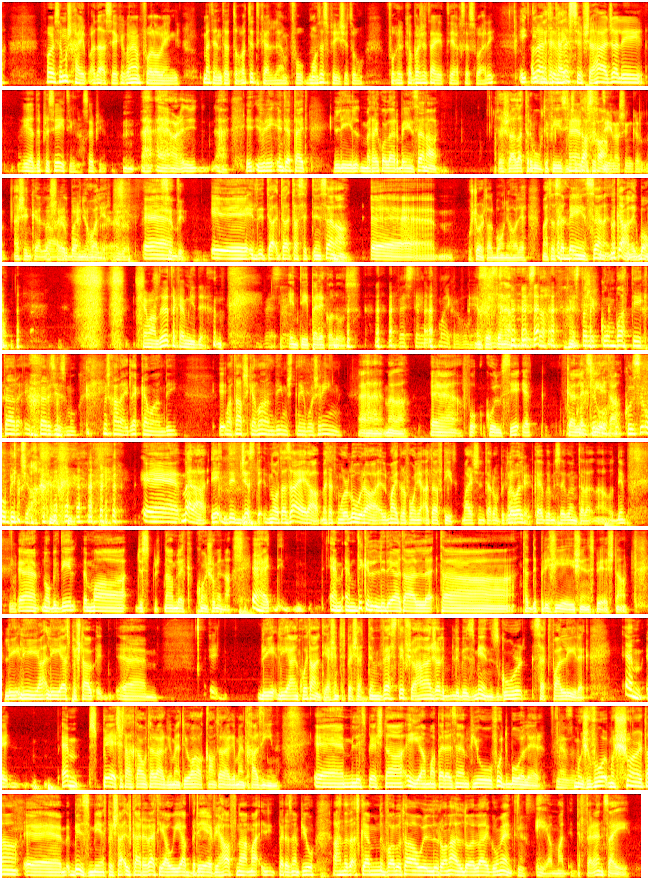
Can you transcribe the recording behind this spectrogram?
Forsi mhux ħa jibqa' daqs jekk ikun hemm following meta inti toqgħod titkellem fuq b'mod espliċitu fuq il-kapaċitajiet tiegħek sesswali. Allura qed tinvesti f'xi ħaġa li hija depreciating naħseb jien. Inti tajt li meta jkollha 40 sena Tex l attributi fiziċi eh, tagħha. Għax inkella. Għax inkella il-bonju għalih. Ta' 60 sena ehm, u xorta l-bonju għalih. Ma ta' 70 sena, għandek bon. Kem għandu ta' kem jide. Inti perikolus. Investejna f'mikrofon. Investejna. Nista' nikkumbatti iktar iktar ġizmu. Mux ħanajt lekka għandi. Ma tafx kemm għandi mhux 22. Eh, mela. Eh, fuq kull sieq jekk kellek tlieta. Kull sieq u biċċa. Eh, mela, just nota zaħira, meta tmur l-ura, il-mikrofon jaqata ftit, marriċ interrompik l-ewel, kajb għem segun tal għoddim. No big deal, imma just namlek konxu minna. Eħe, hemm dik l-idea tal-depreciation spiex ta' li hija spiex ta' ehm, li li hija inkwetanti għax inti speċa tinvesti f'xi ħaġa li biż-żmien żgur se tfallilek. Hemm eh, hemm speċi ta' counter argument li huwa counter argument ħażin. Ehm, li speċi ta' hija ma pereżempju futboler. Eżatt. Mhux vo- mhux xorta ehm, biż-żmien speċi ta' il-karriera tiegħu hija brevi ħafna ma pereżempju aħna daqskemm nivvalutaw il-Ronaldo l-argument. Yes. Hija ma differenza hi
